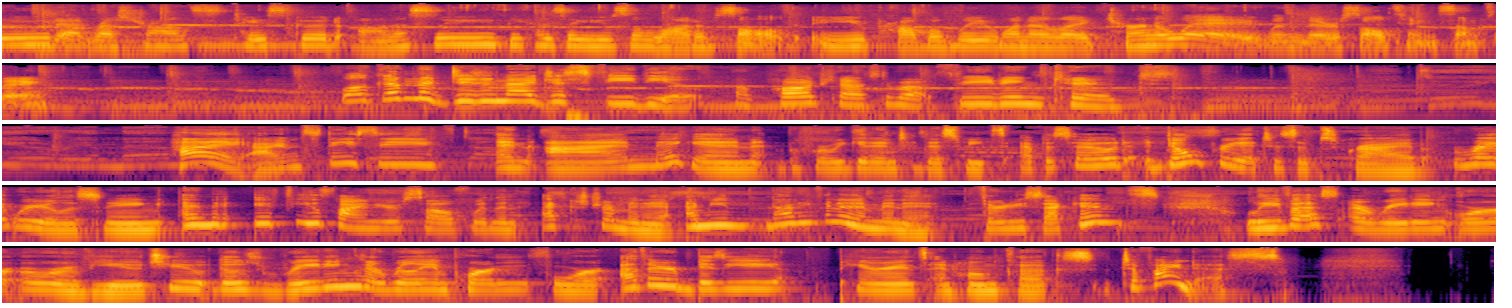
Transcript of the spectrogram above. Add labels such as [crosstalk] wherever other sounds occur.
Food at restaurants tastes good, honestly, because they use a lot of salt. You probably want to like turn away when they're salting something. Welcome to Didn't I Just Feed You? A podcast about feeding kids. Hi, I'm Stacie. And I'm Meghan. Before we get into this week's episode, don't forget to subscribe right where you're listening. And if you find yourself with an extra minute, I mean, not even a minute, 30 seconds, leave us a rating or a review too. Those ratings are really important for other busy parents and home cooks to find us.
